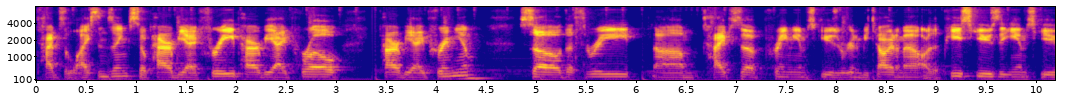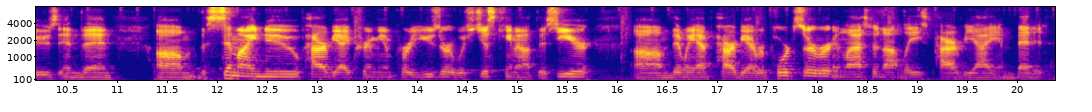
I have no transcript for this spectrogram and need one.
types of licensing. So Power BI Free, Power BI Pro, Power BI Premium. So the three um, types of premium SKUs we're going to be talking about are the P SKUs, the EM SKUs, and then um, the semi-new Power BI Premium per user, which just came out this year. Um, then we have Power BI Report Server, and last but not least, Power BI Embedded.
